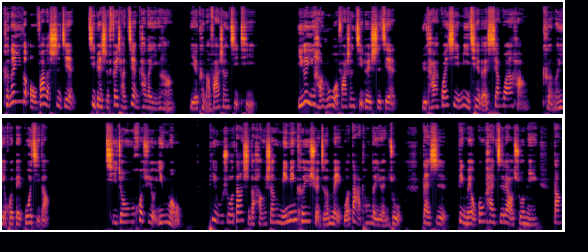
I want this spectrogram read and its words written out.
可能一个偶发的事件，即便是非常健康的银行。也可能发生挤提。一个银行如果发生挤兑事件，与它关系密切的相关行可能也会被波及到。其中或许有阴谋，譬如说，当时的恒生明明可以选择美国大通的援助，但是并没有公开资料说明当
